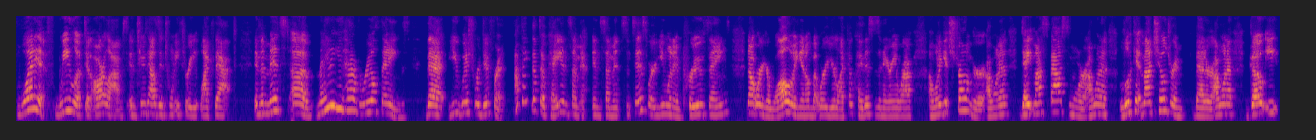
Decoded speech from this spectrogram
what if we looked at our lives in 2023 like that? In the midst of maybe you have real things that you wish were different. I think that's okay in some in some instances where you want to improve things, not where you're wallowing in them, but where you're like, okay, this is an area where I, I want to get stronger. I want to date my spouse more. I want to look at my children better. I want to go eat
